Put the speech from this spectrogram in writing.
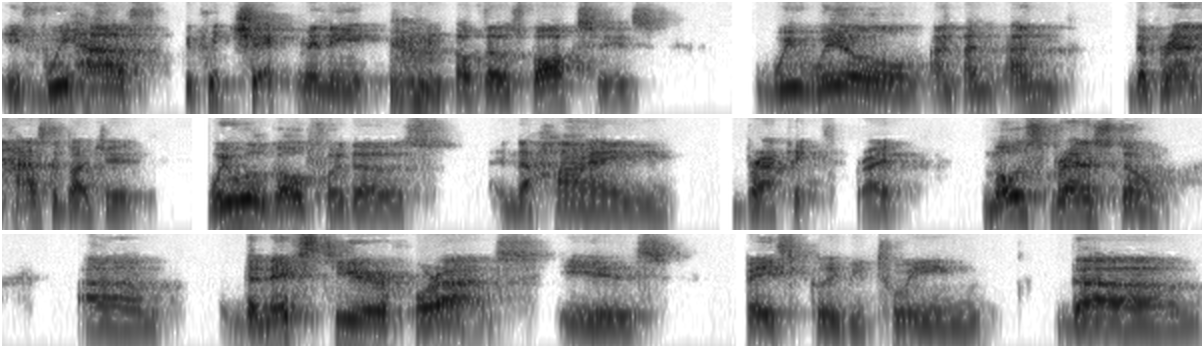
If we have, if we check many of those boxes, we will, and, and, and the brand has the budget, we will go for those in the high bracket, right? Most brands don't. Um, the next tier for us is basically between the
